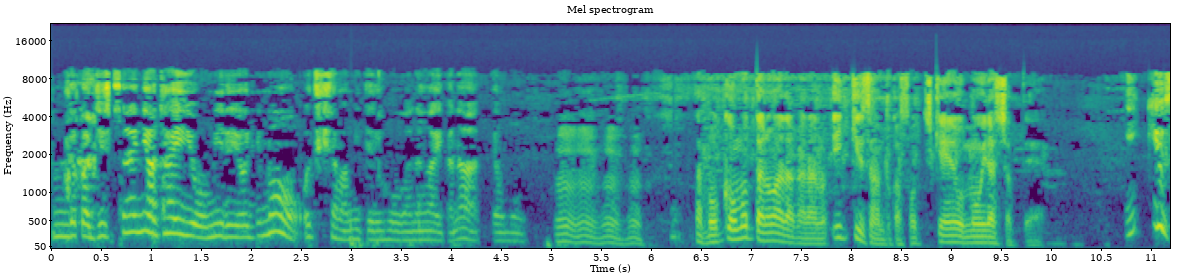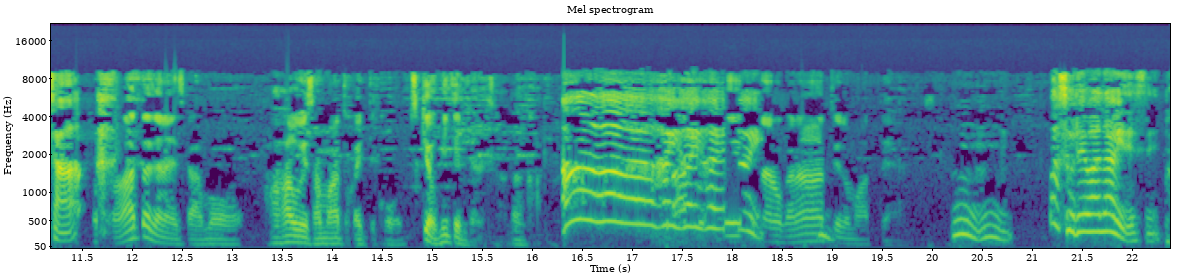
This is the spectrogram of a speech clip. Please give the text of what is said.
うん、だから実際には太陽を見るよりもお月様見てる方が長いかなって思う。うんうんうんうん。僕思ったのは、だからあの、一休さんとかそっち系を思い出しちゃって。一休さん？ああったじゃないですか、もう、母上様とか言って、こう、月を見てるじゃないですか。なんか。あ、はいはいはいはい。なのかなっていうのもあって。うんうん。まあそれはないですね。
